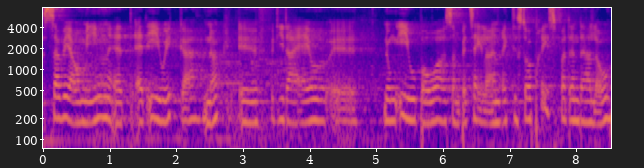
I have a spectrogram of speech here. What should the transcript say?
så vil jeg jo mene, at, at EU ikke gør nok, øh, fordi der er jo... Øh, nogle EU-borgere, som betaler en rigtig stor pris for den der lov.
